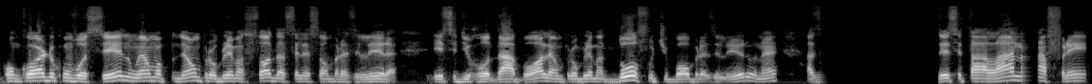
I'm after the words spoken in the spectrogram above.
Concordo com você, não é, uma, não é um problema só da seleção brasileira esse de rodar a bola, é um problema do futebol brasileiro, né? Às vezes você está lá na frente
